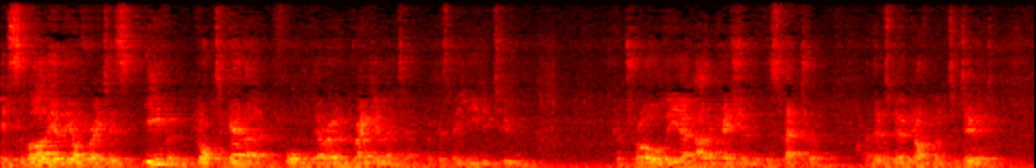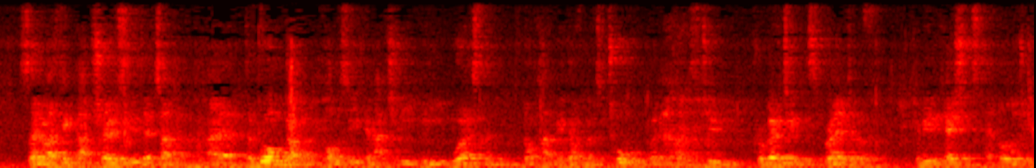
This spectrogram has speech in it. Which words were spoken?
in Somalia, the operators even got together and formed their own regulator because they needed to control the uh, allocation of the spectrum, and there was no government to do it. So I think that shows you that um, uh, the wrong government policy can actually be worse than not having a government at all when it comes to promoting the spread of communications technology.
